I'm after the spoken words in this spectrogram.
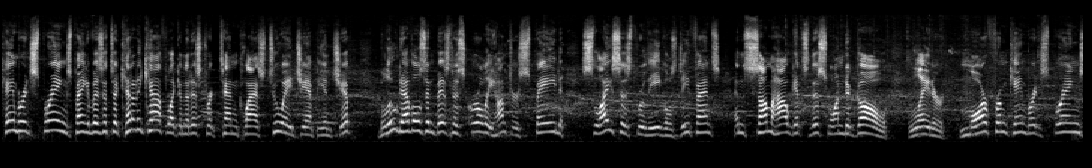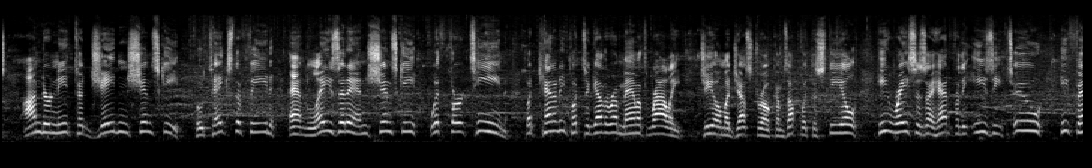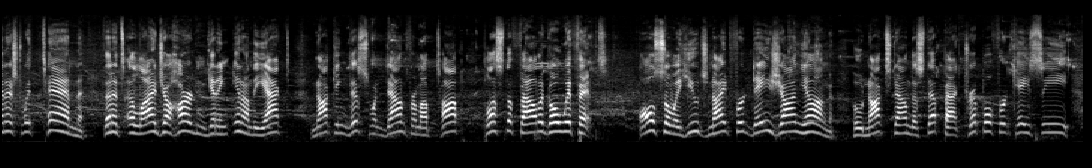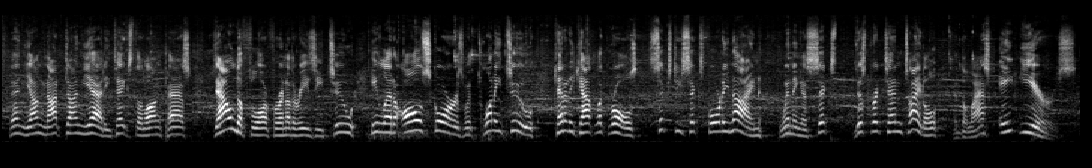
Cambridge Springs paying a visit to Kennedy Catholic in the District 10 Class 2A Championship. Blue Devils in business early. Hunter Spade slices through the Eagles defense and somehow gets this one to go. Later, more from Cambridge Springs underneath to Jaden Shinsky, who takes the feed and lays it in. Shinsky with 13. But Kennedy put together a mammoth rally. Gio Magestro comes up with the steal. He races ahead for the easy two. He finished with 10. Then it's Elijah Harden getting in on the act knocking this one down from up top, plus the foul to go with it. Also, a huge night for Dejan Young, who knocks down the step back triple for KC. Then Young not done yet. He takes the long pass down the floor for another easy two. He led all scorers with 22. Kennedy Catholic rolls 66 49, winning a sixth District 10 title in the last eight years.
